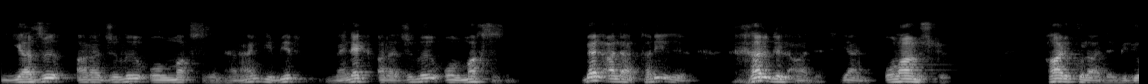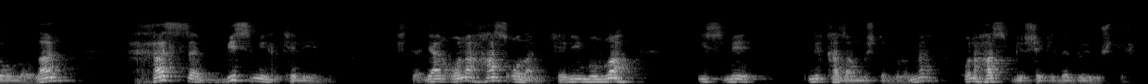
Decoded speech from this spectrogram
yazı aracılığı olmaksızın herhangi bir melek aracılığı olmaksızındır. Bel ala tarihi hergil adet yani olağanüstü harikulade bir yolla olan hasse bismil kelimi işte yani ona has olan Kelimullah ismini kazanmıştır bununla. Ona has bir şekilde duymuştur.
